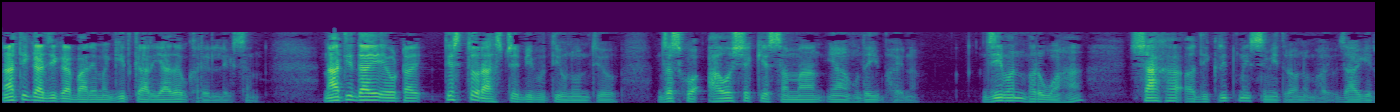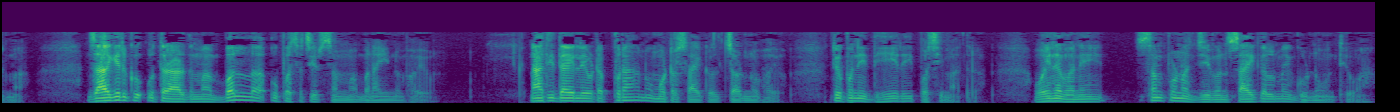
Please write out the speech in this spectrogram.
नातिकाजीका बारेमा गीतकार यादव खरेल लेख्छन् नातिदाई एउटा त्यस्तो राष्ट्रिय विभूति हुनुहुन्थ्यो जसको आवश्यकीय सम्मान यहाँ हुँदै भएन। जीवनभर उहाँ शाखा अधिकृतमै सीमित रहनुभयो जागिरमा। जागिरको उत्तरार्धमा बल्ल उपसचिवसम्म बनाइनुभयो। नातिदाईले एउटा पुरानो मोटरसाइकल चढ्नुभयो। त्यो पनि धेरै पछि मात्र। होइन भने सम्पूर्ण जीवन साइकलमै गुड्नुहुन्थ्यो उहाँ।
